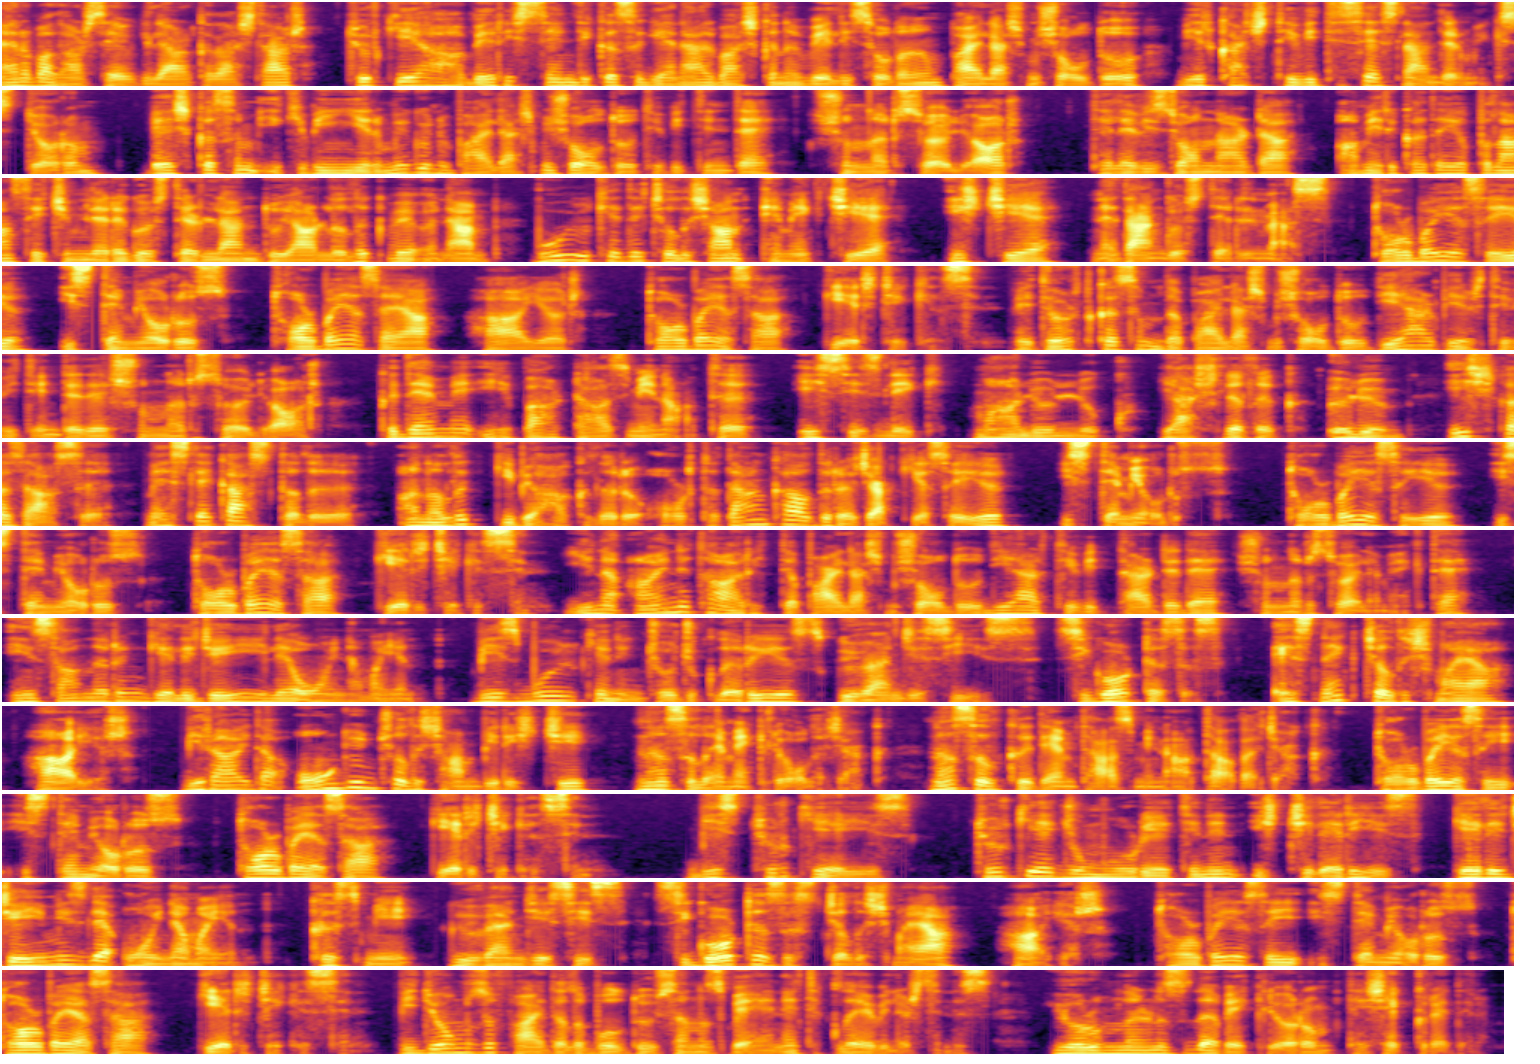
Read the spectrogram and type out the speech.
Merhabalar sevgili arkadaşlar. Türkiye Haber İş Sendikası Genel Başkanı Veli Solak'ın paylaşmış olduğu birkaç tweet'i seslendirmek istiyorum. 5 Kasım 2020 günü paylaşmış olduğu tweetinde şunları söylüyor. Televizyonlarda Amerika'da yapılan seçimlere gösterilen duyarlılık ve önem bu ülkede çalışan emekçiye, işçiye neden gösterilmez? Torba yasayı istemiyoruz. Torba yasaya hayır. Torba yasa geri çekilsin. Ve 4 Kasım'da paylaşmış olduğu diğer bir tweetinde de şunları söylüyor. Kıdem ve ihbar tazminatı, işsizlik, malulluk, yaşlılık, ölüm, iş kazası, meslek hastalığı, analık gibi hakları ortadan kaldıracak yasayı istemiyoruz. Torba yasayı istemiyoruz. Torba yasa geri çekilsin. Yine aynı tarihte paylaşmış olduğu diğer tweetlerde de şunları söylemekte. İnsanların geleceğiyle oynamayın. Biz bu ülkenin çocuklarıyız, güvencesiyiz. Sigortasız, esnek çalışmaya hayır. Bir ayda 10 gün çalışan bir işçi nasıl emekli olacak? Nasıl kıdem tazminatı alacak? Torba yasayı istemiyoruz. Torba yasa geri çekilsin. Biz Türkiye'yiz. Türkiye Cumhuriyeti'nin işçileriyiz. Geleceğimizle oynamayın. Kısmi, güvencesiz, sigortasız çalışmaya hayır. Torba yasayı istemiyoruz. Torba yasa geri çekilsin. Videomuzu faydalı bulduysanız beğene tıklayabilirsiniz. Yorumlarınızı da bekliyorum. Teşekkür ederim.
